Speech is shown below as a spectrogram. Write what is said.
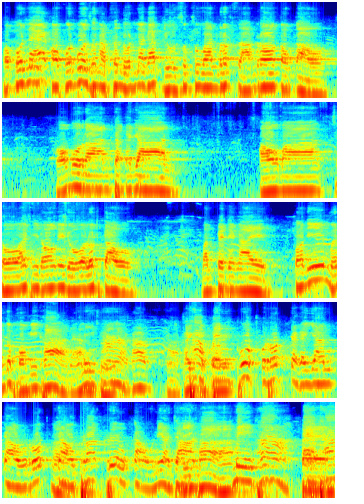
ขอบคุณนะฮะขอบคุณผู้สนับสนุนนะครับ อยู่สุขสุวรรณรถสามล้อเก่าๆ ของโบราณจักรยาน เอามาโชว์ให้พี่น้องได้ดูว่ารถเก่า มันเป็นยังไง ตอนนี้เหมือนกับของมีค่านะฮะมีค่าครับอ่าใครถ้าเก็บไว้ เป็นพวกรถจักรยานเก่ารถเก่าพระเครื่องเก่าเนี่ยอาจารย์มีค่าฮะมีค่าแต่ แต่ถ้า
